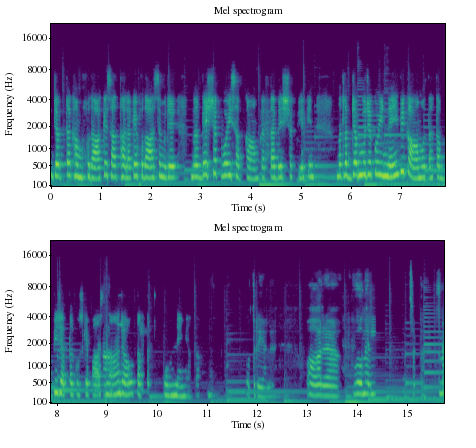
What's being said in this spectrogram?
جب تک ہم خدا کے ساتھ حالانکہ خدا سے مجھے بے شک وہی سب کام کرتا ہے بے شک لیکن مطلب جب مجھے کوئی نہیں بھی کام ہوتا تب بھی جب تک اس کے پاس نہ جاؤ تب تک فون نہیں آتا۔ اترے ہے۔ اور وہ میری سکتا ہے۔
